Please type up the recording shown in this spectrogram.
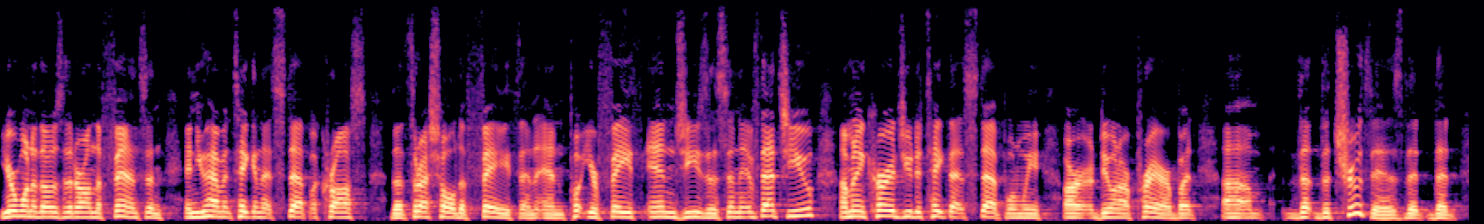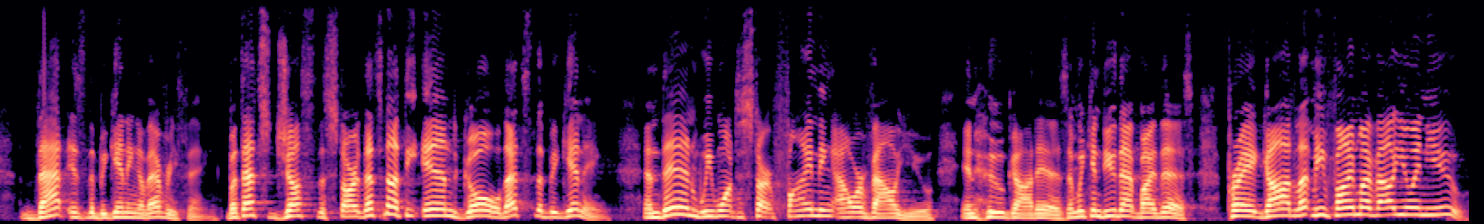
you're one of those that are on the fence and, and you haven't taken that step across the threshold of faith and, and put your faith in Jesus. And if that's you, I'm going to encourage you to take that step when we are doing our prayer. But um, the, the truth is that, that that is the beginning of everything. But that's just the start. That's not the end goal, that's the beginning. And then we want to start finding our value in who God is. And we can do that by this pray, God, let me find my value in you.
